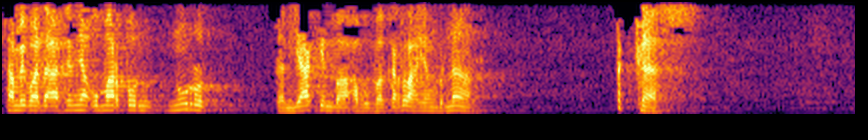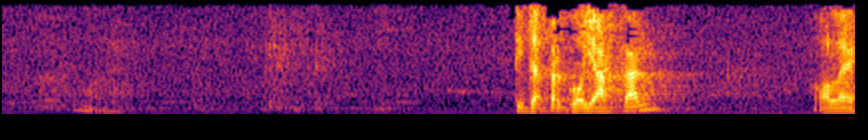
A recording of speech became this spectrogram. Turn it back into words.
Sampai pada akhirnya Umar pun nurut dan yakin bahwa Abu Bakarlah yang benar. Tegas. Tidak tergoyahkan oleh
